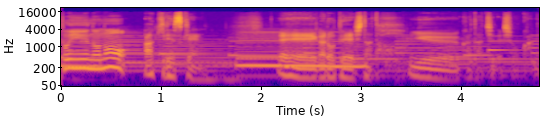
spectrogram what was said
というののアキレス腱、えーが露呈したという形でしょうかね。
